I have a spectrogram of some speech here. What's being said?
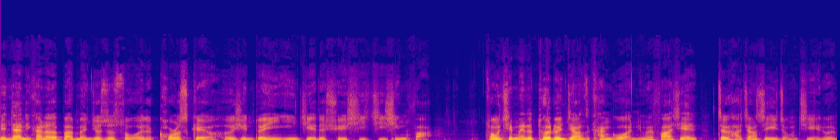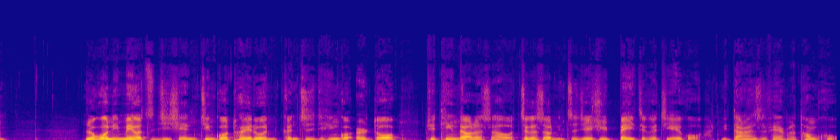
现在你看到的版本就是所谓的 core scale 和弦对应音阶的学习即兴法。从前面的推论这样子看过，你会发现这个好像是一种结论。如果你没有自己先经过推论跟自己听过耳朵，去听到的时候，这个时候你直接去背这个结果，你当然是非常的痛苦。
